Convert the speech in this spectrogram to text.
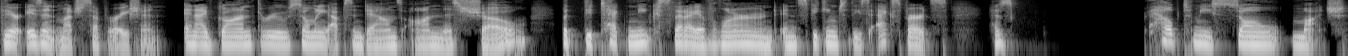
there isn't much separation. And I've gone through so many ups and downs on this show, but the techniques that I have learned in speaking to these experts has helped me so much.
